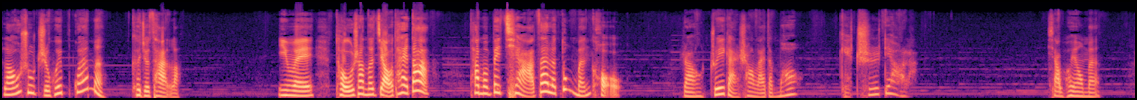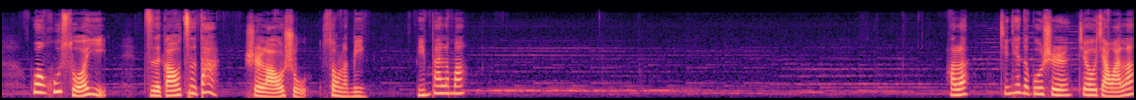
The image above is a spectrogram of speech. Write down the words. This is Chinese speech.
老鼠指挥官们可就惨了。因为头上的角太大，他们被卡在了洞门口，让追赶上来的猫给吃掉了。小朋友们，忘乎所以、自高自大是老鼠送了命，明白了吗？好了，今天的故事就讲完了。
